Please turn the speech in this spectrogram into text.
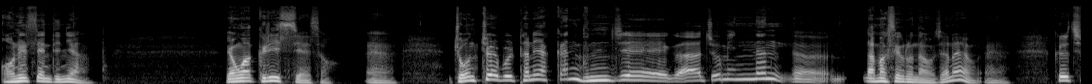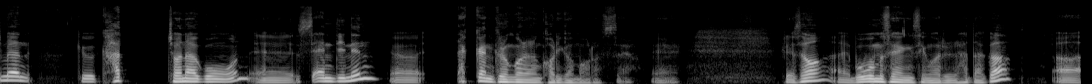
어느 샌디냐? 영화 그리스에서 예, 존 트래볼타는 약간 문제가 좀 있는 어, 남학생으로 나오잖아요. 예. 그렇지만 그 갓 전학 온 예, 샌디는 어, 약간 그런 거랑 거리가 멀었어요. 예. 그래서 아, 모범생 생활을 하다가 아,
